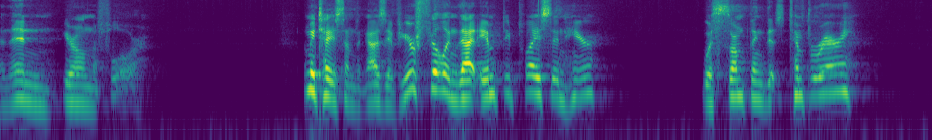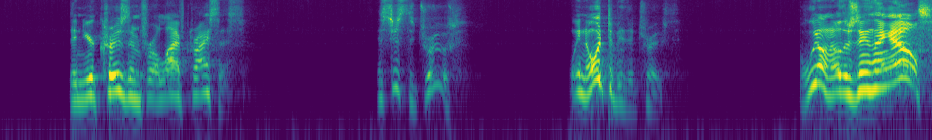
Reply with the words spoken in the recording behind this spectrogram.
And then you're on the floor. Let me tell you something, guys. If you're filling that empty place in here with something that's temporary, then you're cruising for a life crisis. It's just the truth. We know it to be the truth. But we don't know there's anything else.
